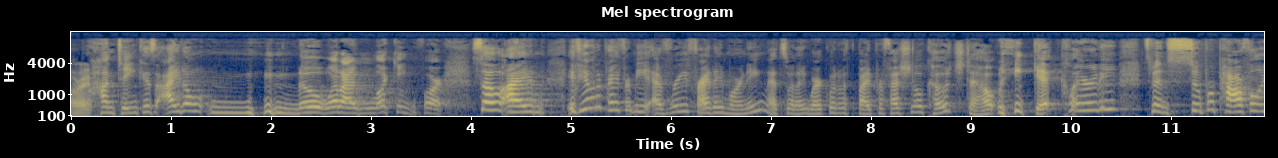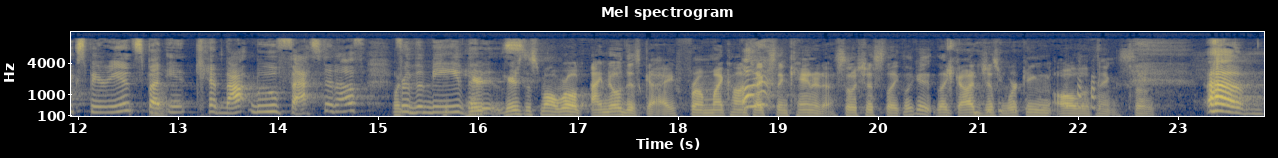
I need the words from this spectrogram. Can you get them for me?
All right. hunting because I don't know what I'm looking for. So I'm if you want to pray for me every Friday morning, that's when I work with my professional coach to help me get clarity. It's been super powerful experience, but it cannot move fast enough for the me that Here- is- Here's the small world. I know this guy from my context yeah. in Canada, so it's just like look at like God just working all the things. So Um,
